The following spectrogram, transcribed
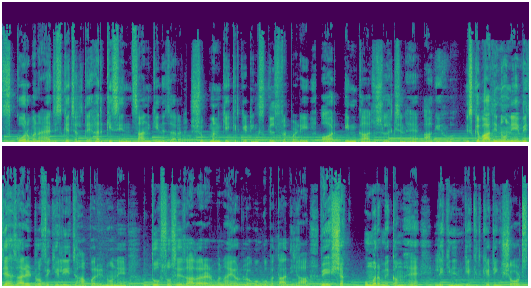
स्कोर बनाया, जिसके चलते हर किसी इंसान की नज़र शुभमन के क्रिकेटिंग स्किल्स पर पड़ी और इनका जो सिलेक्शन है आगे हुआ। इसके बाद इन्होंने विजय हजारे ट्रॉफी खेली, जहाँ पर इन्होंने 200 से ज़्यादा रन बनाए और लोगों को बता दिया, बेशक उम्र में कम है, लेकिन इनके क्रिकेटिंग शॉट्स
